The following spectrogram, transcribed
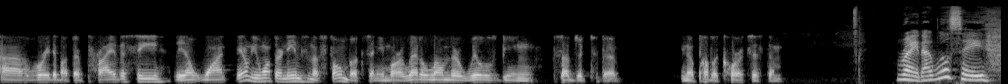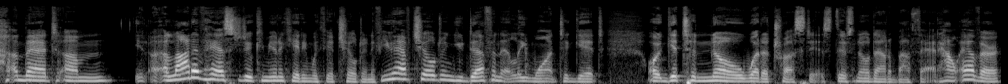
uh, worried about their privacy. They don't want they don't even want their names in the phone books anymore, let alone their wills being subject to the you know public court system. Right. I will say that um, a lot of has to do communicating with your children. If you have children, you definitely want to get or get to know what a trust is. There's no doubt about that. However,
